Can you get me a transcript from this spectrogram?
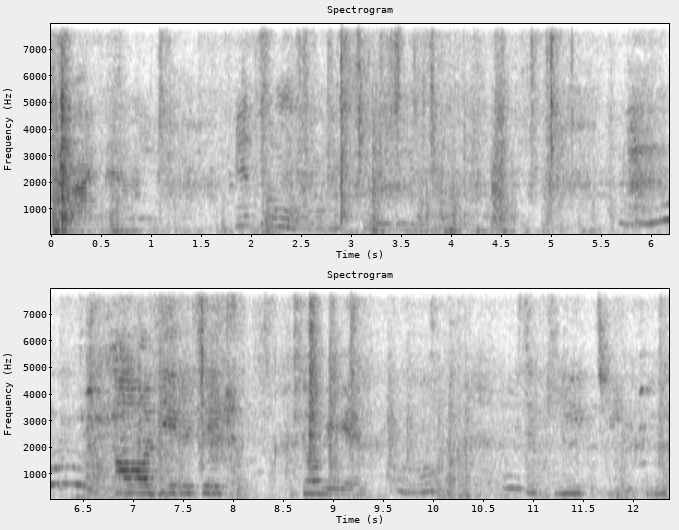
Right, belly. It's all Dear, dog again. Oh, he's a cute, cute.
